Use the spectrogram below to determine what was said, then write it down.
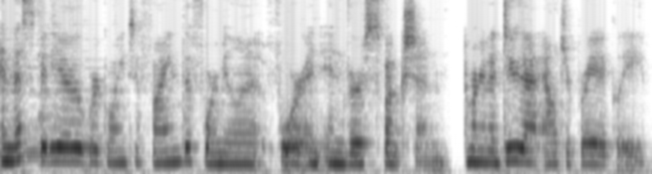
In this video, we're going to find the formula for an inverse function, and we're going to do that algebraically.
